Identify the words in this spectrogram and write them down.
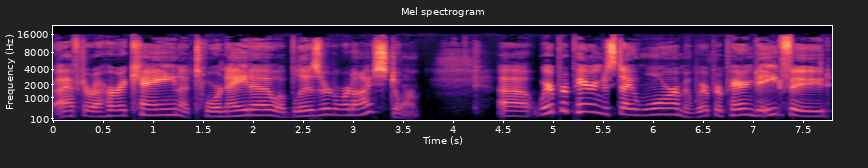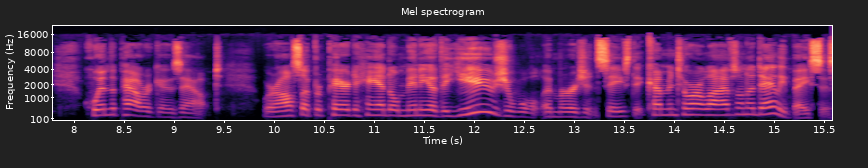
after a hurricane, a tornado, a blizzard, or an ice storm. Uh, we're preparing to stay warm and we're preparing to eat food when the power goes out. We're also prepared to handle many of the usual emergencies that come into our lives on a daily basis.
